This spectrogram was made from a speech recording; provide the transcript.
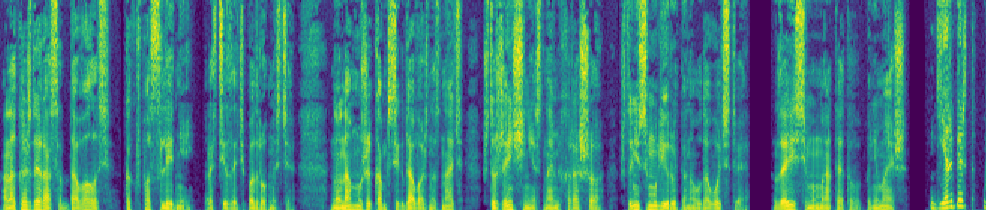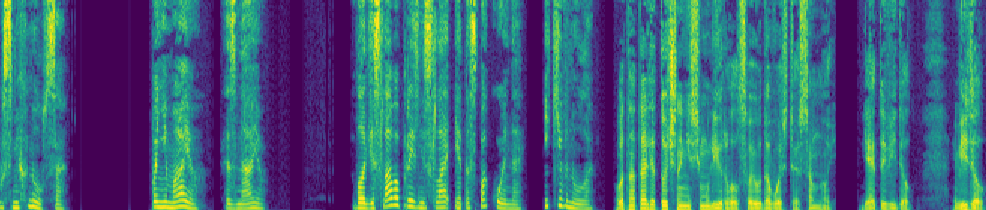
Она каждый раз отдавалась, как в последней, прости за эти подробности. Но нам, мужикам, всегда важно знать, что женщине с нами хорошо, что не симулирует она удовольствие. Зависимы мы от этого, понимаешь? Герберт усмехнулся. «Понимаю, знаю». Владислава произнесла это спокойно и кивнула. Вот Наталья точно не симулировал свое удовольствие со мной. Я это видел. Видел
